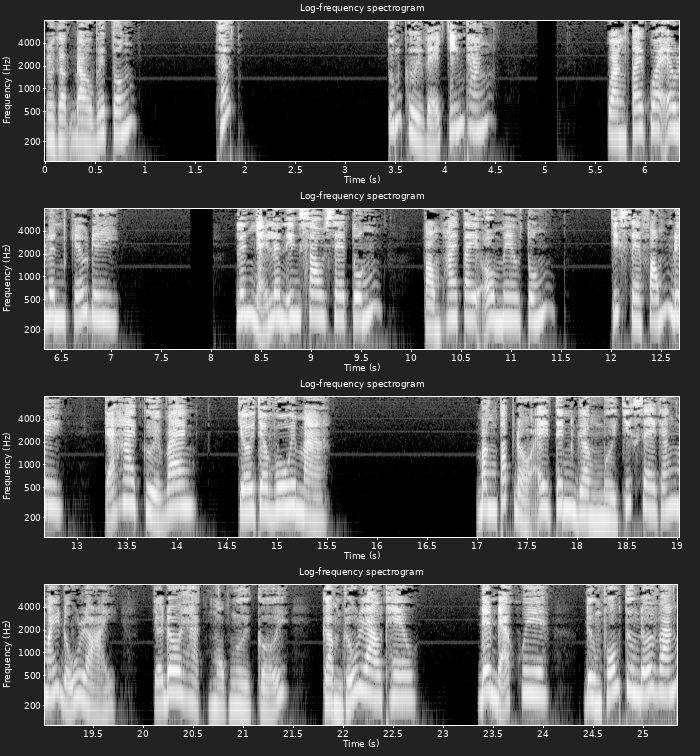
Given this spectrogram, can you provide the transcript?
Rồi gật đầu với Tuấn. Thích! Tuấn cười vẻ chiến thắng. Hoàng tay qua eo Linh kéo đi. Linh nhảy lên yên sau xe Tuấn, vòng hai tay ôm eo Tuấn. Chiếc xe phóng đi, cả hai cười vang, chơi cho vui mà. Băng tốc độ A-tin gần 10 chiếc xe gắn máy đủ loại, chở đôi hạt một người cưỡi, cầm rú lao theo. Đêm đã khuya, đường phố tương đối vắng.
